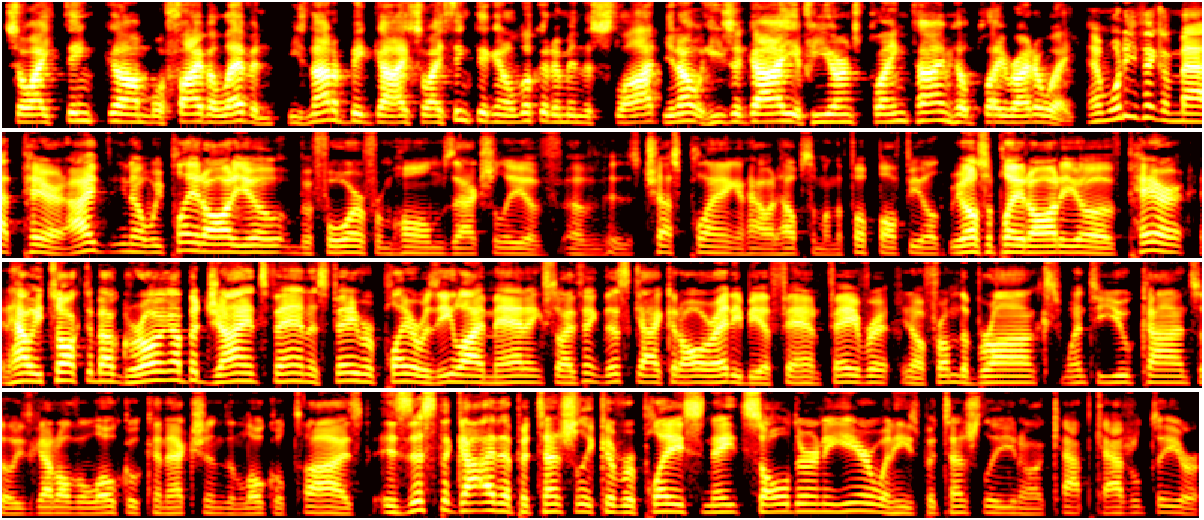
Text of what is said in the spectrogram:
so I think, um, or 5'11, he's not a big guy. So I think they're going to look at him in the slot. You know, he's a guy, if he earns playing time, he'll play right away. And what do you think of Matt Peart? I, you know, we played audio before from Holmes, actually, of, of his chess playing and how it helps him on the football field. We also played audio of Peart and how he talked about growing up a Giants fan. His favorite player was Eli Manning. So I think this guy could already be a fan favorite, you know, from the Bronx, went to UConn. So he's got all the local connections and local ties. Is this the guy that potentially could replace Nate Solder in a year? When he's potentially, you know, a cap casualty or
